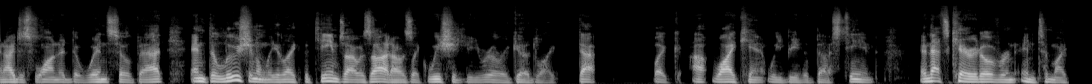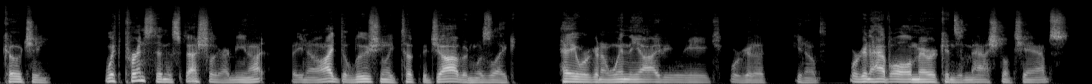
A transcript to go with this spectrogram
and I just wanted to win so bad. And delusionally, like the teams I was on, I was like, we should be really good. Like that, like, uh, why can't we be the best team? And that's carried over in, into my coaching with Princeton, especially. I mean, I, you know, I delusionally took the job and was like, hey, we're going to win the Ivy League. We're going to, you know, we're going to have all Americans and national champs.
